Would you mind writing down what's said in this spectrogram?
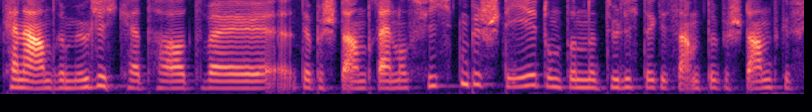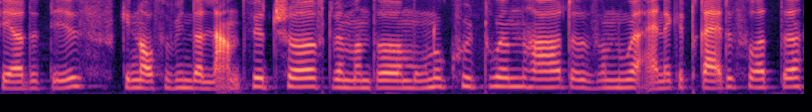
keine andere Möglichkeit hat, weil der Bestand rein aus Fichten besteht und dann natürlich der gesamte Bestand gefährdet ist. Genauso wie in der Landwirtschaft, wenn man da Monokulturen hat, also nur eine Getreidesorte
